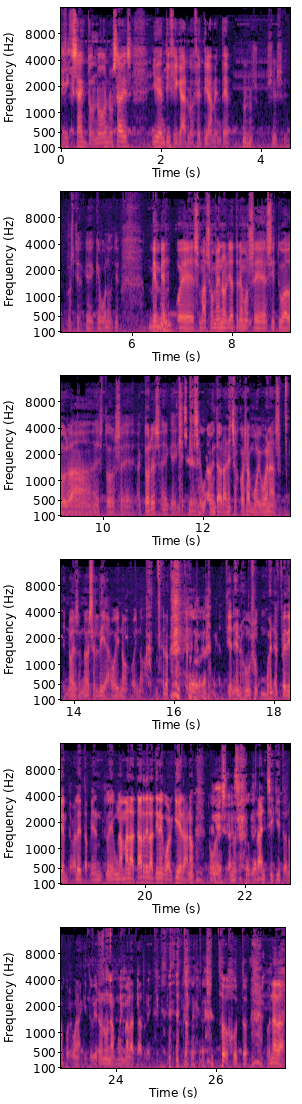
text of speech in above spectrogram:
Eh, Exacto, no, no sabes identificarlo, efectivamente. Sí, sí. Hostia, qué, qué bueno, tío. Bien, bien, pues más o menos ya tenemos eh, situados a estos eh, actores, eh, que, que- que seguramente habrán hecho cosas muy buenas. No es, no es el día, hoy no, hoy no, pero, pero tienen un, un buen expediente, ¿vale? También eh, una mala tarde la tiene cualquiera, ¿no? Como decía es. nuestro gran chiquito, ¿no? Pues bueno, aquí tuvieron una muy mala tarde. todo, todo junto. Pues nada,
